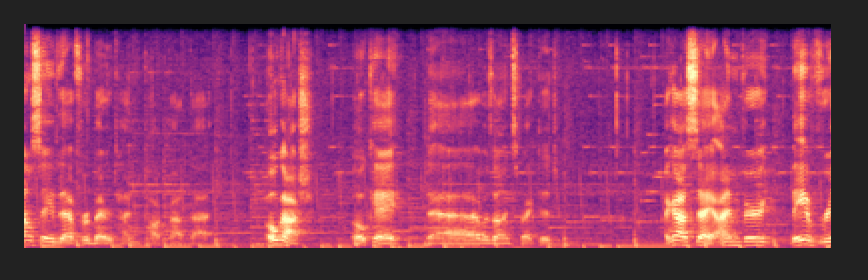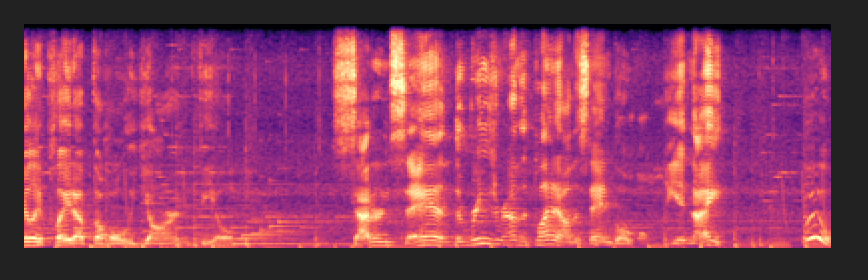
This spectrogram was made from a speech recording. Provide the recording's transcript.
I'll save that for a better time to talk about that. Oh gosh, okay, that was unexpected. I gotta say, I'm very, they have really played up the whole yarn feel. Saturn sand, the rings around the planet on the stand glow only at night. Woo!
